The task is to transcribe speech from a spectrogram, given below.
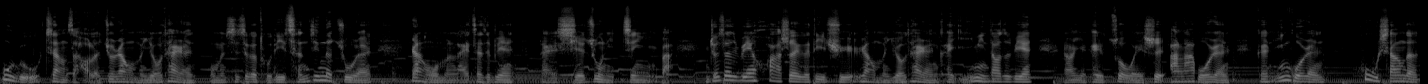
不如这样子好了，就让我们犹太人，我们是这个土地曾经的主人，让我们来在这边来协助你经营吧。你就在这边划设一个地区，让我们犹太人可以移民到这边，然后也可以作为是阿拉伯人跟英国人互相的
